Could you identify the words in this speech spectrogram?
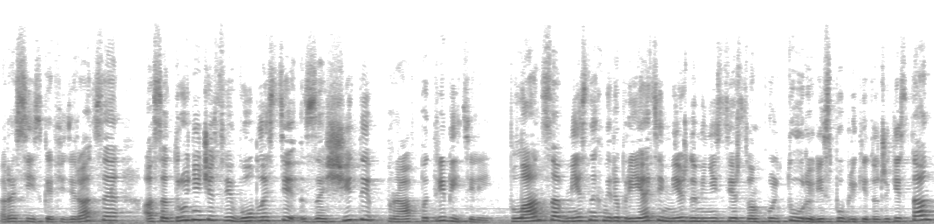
Российская Федерация о сотрудничестве в области защиты прав потребителей. План совместных мероприятий между Министерством Министерством культуры Республики Таджикистан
